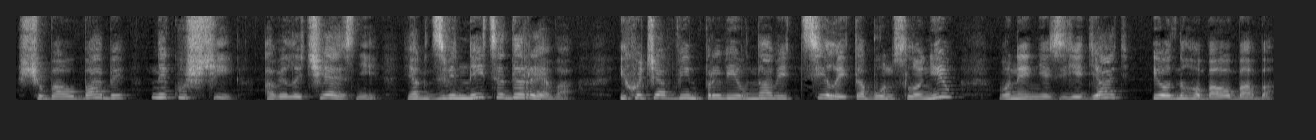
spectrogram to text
що баобаби не кущі, а величезні, як дзвінниця дерева, і хоча б він привів навіть цілий табун слонів, вони не з'їдять і одного баобаба.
